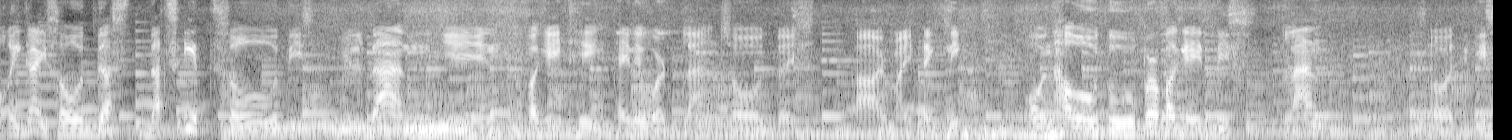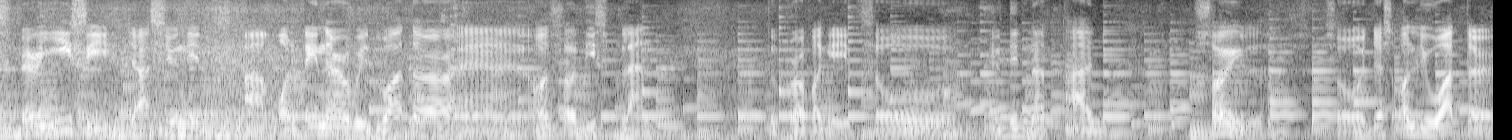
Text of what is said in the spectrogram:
Okay guys, so that's that's it. So this will done in propagating pennywort plant. So these are my technique on how to propagate this plant. So it is very easy. Just you need a container with water and also this plant to propagate. So you did not add soil. So just only water.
